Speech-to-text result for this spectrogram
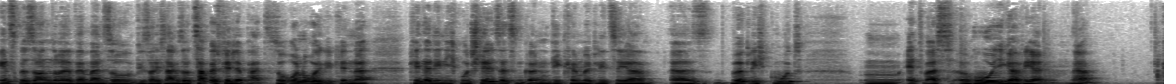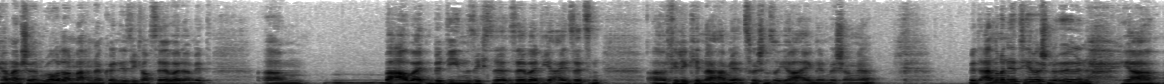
Insbesondere, wenn man so, wie soll ich sagen, so Zappelphilipp hat, so unruhige Kinder, Kinder, die nicht gut stillsitzen können, die können mit Lycea äh, wirklich gut mh, mm, etwas ruhiger werden. Ja? Kann man schön Roll-on machen, dann können die sich auch selber damit ähm, bearbeiten, bedienen, sich selber die einsetzen. Äh, viele Kinder haben ja inzwischen so ihre eigenen Mischungen. Ne? Mit anderen ätherischen Ölen, ja,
